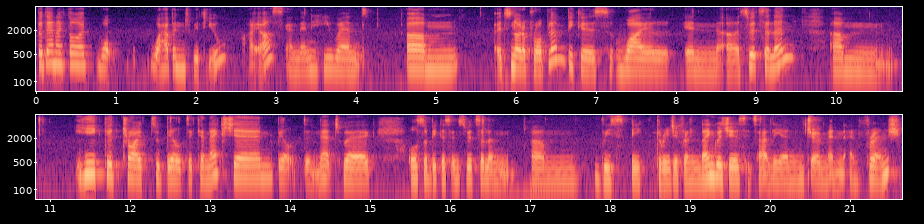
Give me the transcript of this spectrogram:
But then I thought, what what happened with you? I asked, and then he went, um, it's not a problem because while in uh, Switzerland, um, he could try to build the connection, build the network. Also, because in Switzerland um, we speak three different languages: Italian, German, and French.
